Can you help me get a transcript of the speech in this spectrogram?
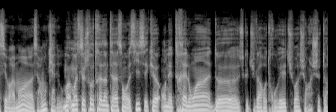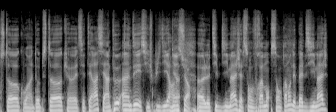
c'est vraiment c'est vraiment cadeau. Moi, moi, ce que je trouve très intéressant aussi, c'est qu'on est très loin de ce que tu vas retrouver, tu vois, sur un Shutterstock ou un Dobstock, euh, etc. C'est un peu indé, si je puis dire. Bien sûr. Euh, le type d'image, elles sont vraiment, sont vraiment des belles images.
